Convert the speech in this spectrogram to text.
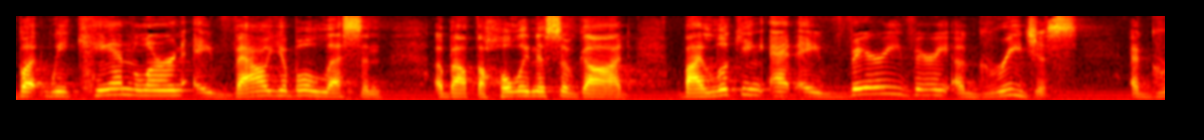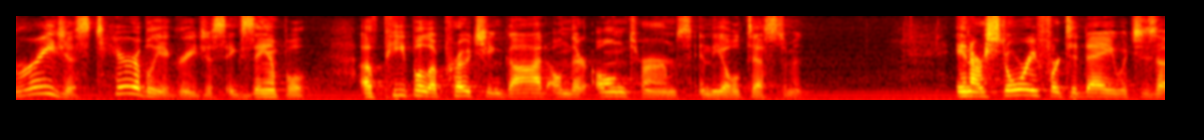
but we can learn a valuable lesson about the holiness of God by looking at a very, very egregious, egregious, terribly egregious example of people approaching God on their own terms in the Old Testament. In our story for today, which is a,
